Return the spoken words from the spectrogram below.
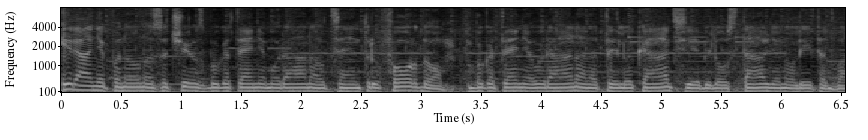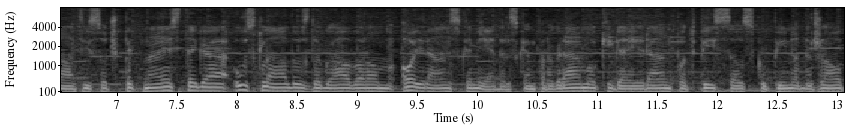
Iran je ponovno začel z bogatenjem urana v centru Fordo. Bogatenje urana na tej lokaciji je bilo ustaljeno leta 2015 v skladu z dogovorom o iranskem jedrskem programu, ki ga je Iran podpisal skupino držav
